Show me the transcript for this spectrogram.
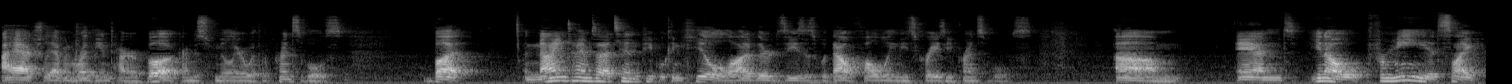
I actually haven't read the entire book. I'm just familiar with her principles. But nine times out of ten, people can heal a lot of their diseases without following these crazy principles. Um, and, you know, for me, it's like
